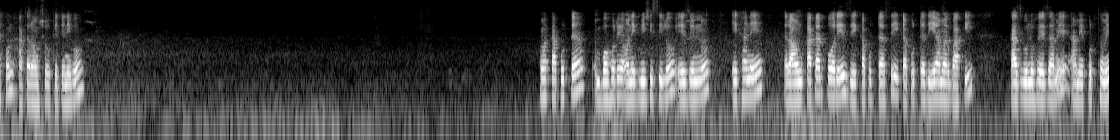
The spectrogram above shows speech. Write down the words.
এখন হাতার অংশ কেটে নিব। আমার কাপড়টা বহরে অনেক বেশি ছিল এই জন্য এখানে রাউন্ড কাটার পরে যে কাপড়টা আছে, এই কাপড়টা দিয়ে আমার বাকি কাজগুলো হয়ে যাবে। আমি প্রথমে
